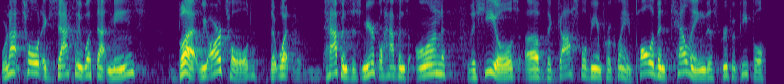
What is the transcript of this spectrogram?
We're not told exactly what that means, but we are told that what happens, this miracle happens on the heels of the gospel being proclaimed. Paul had been telling this group of people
